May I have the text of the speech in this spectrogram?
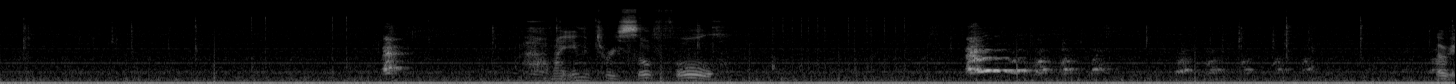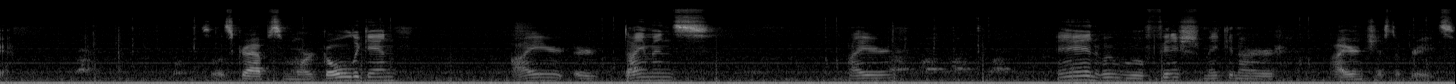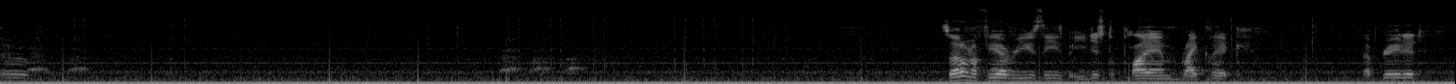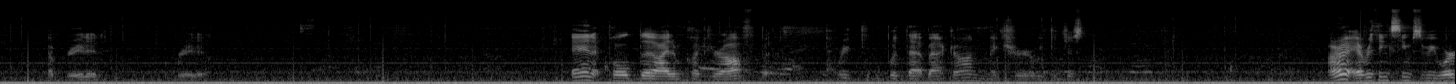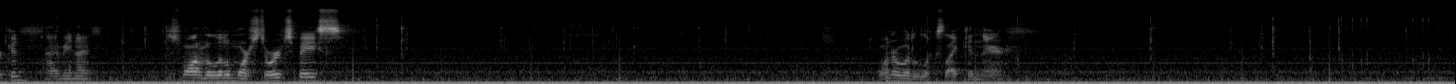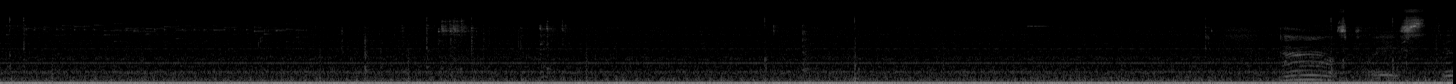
My so full. Okay. So let's grab some more gold again. Iron or diamonds iron. And we will finish making our iron chest upgrade so. So I don't know if you ever use these but you just apply them right click upgraded upgraded upgraded. And it pulled the item collector off but we can put that back on, make sure we can just... Alright, everything seems to be working. I mean, I just wanted a little more storage space. Wonder what it looks like in there.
